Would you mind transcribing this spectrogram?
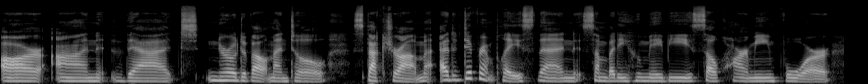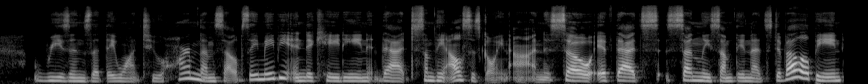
are on that neurodevelopmental spectrum at a different place than somebody who may be self harming for reasons that they want to harm themselves, they may be indicating that something else is going on. So, if that's suddenly something that's developing,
